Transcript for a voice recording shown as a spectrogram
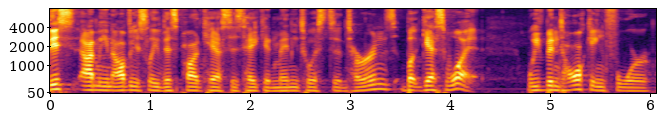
this, I mean, obviously, this podcast has taken many twists and turns, but guess what? We've been talking for,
